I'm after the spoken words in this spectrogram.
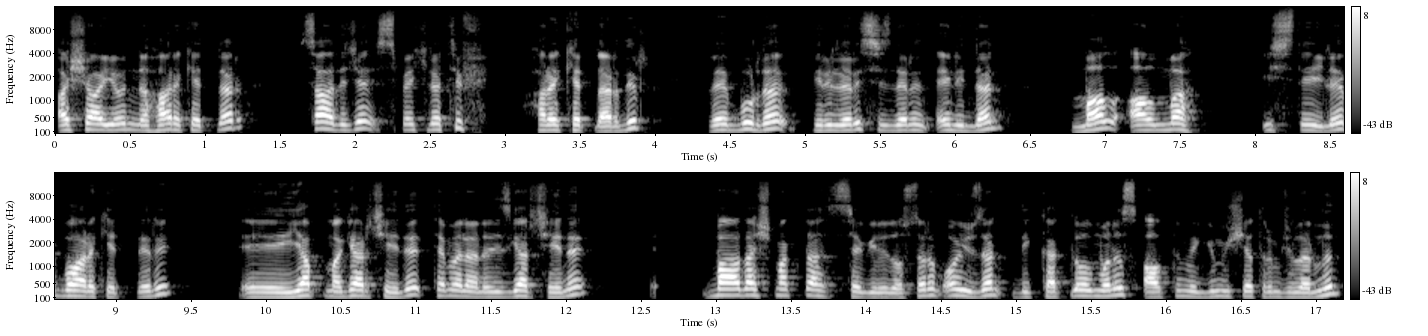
aşağı yönlü hareketler sadece spekülatif hareketlerdir. Ve burada birileri sizlerin elinden mal alma isteğiyle bu hareketleri e, yapma gerçeği de temel analiz gerçeğine e, bağdaşmakta sevgili dostlarım. O yüzden dikkatli olmanız altın ve gümüş yatırımcılarının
